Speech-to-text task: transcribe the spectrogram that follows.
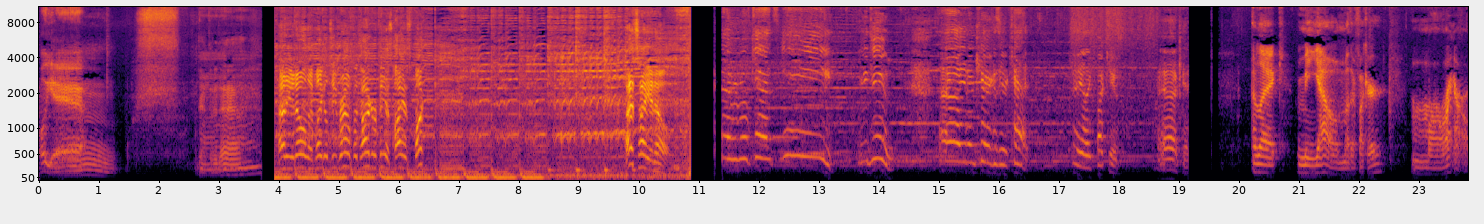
Oh yeah. Hmm. Da-da-da. Hmm. How do you know that Michael G. Brown photography is high as fuck? That's how you know. I remove cats. Yay! You do. Oh, you don't care because you're a cat. Hey, you're like, fuck you. Okay. I'm like, meow, motherfucker. Meow.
